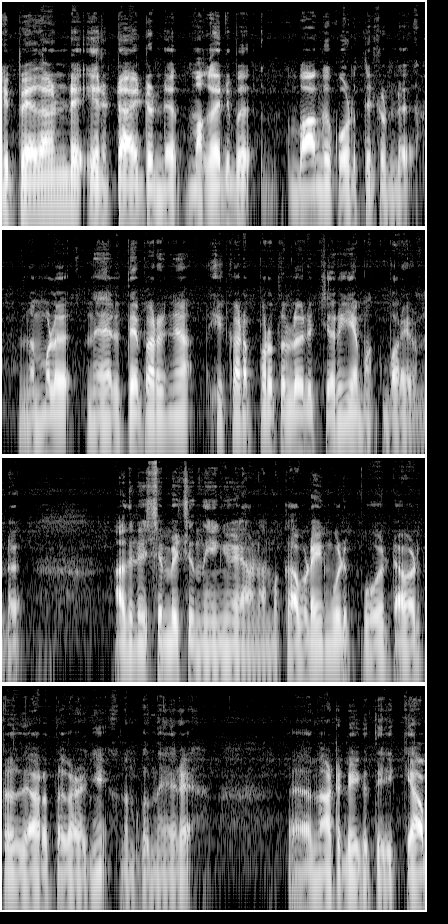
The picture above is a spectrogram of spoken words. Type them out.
ഇപ്പോൾ ഏതാണ്ട് ഇരുട്ടായിട്ടുണ്ട്. മകരിബ് ബാങ്ക് കൊടുത്തിട്ടുണ്ട്. നമ്മൾ നേരത്തെ പറഞ്ഞ ഈ കടപ്പുറത്തുള്ള ഒരു ചെറിയ മക്ബറയുണ്ട്. അത് ലക്ഷ്യം വെച്ച് നീങ്ങുകയാണ്. നമുക്ക് അവിടെയും കൂടി പോയിട്ട് അവിടുത്തെ ജിയാറത്ത് കഴിഞ്ഞ് നമുക്ക് നേരെ നാട്ടിലേക്ക് തിരിക്കാം.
